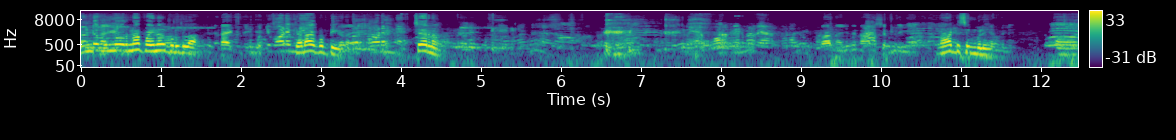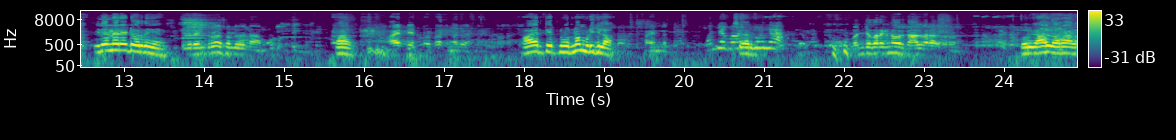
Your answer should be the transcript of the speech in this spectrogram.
ரெண்டு முந்நூறுனா ஃபைனல் கொடுக்கலாம் கெடா குட்டி சரிண்ணா நாட்டு செம்பிளி இது என்ன ரேட் வருதுங்க இது ரெண்டு ரூபா சொல்லுதுண்ணா ஆ ஆயிரத்தி எட்நூறுபா அந்த மாதிரி வரும் ஆயிரத்தி எட்நூறுனா முடிக்கலாம் சரி. கொஞ்சம் குறைக்குன்னு ஒரு கால் வராது? ஒரு கால் வராத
